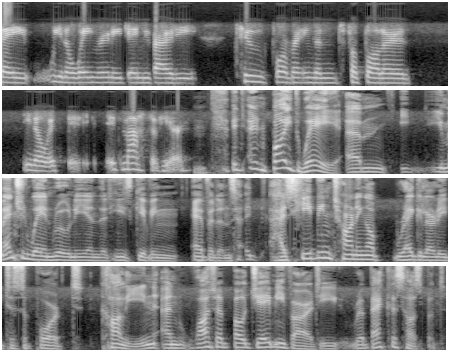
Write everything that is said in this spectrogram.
say, you know, Wayne Rooney, Jamie Vardy, two former England footballers. You know, it's it, it's massive here. And, and by the way, um, you mentioned Wayne Rooney and that he's giving evidence. Has he been turning up regularly to support Coleen? And what about Jamie Vardy, Rebekah's husband?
